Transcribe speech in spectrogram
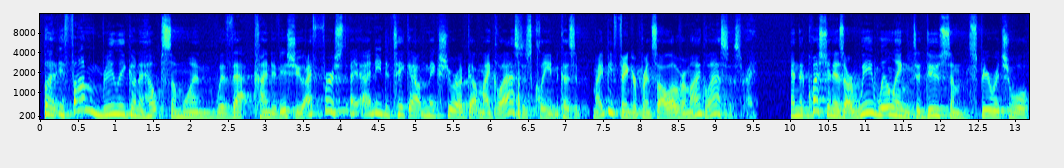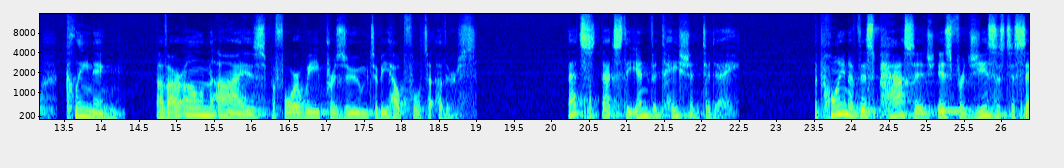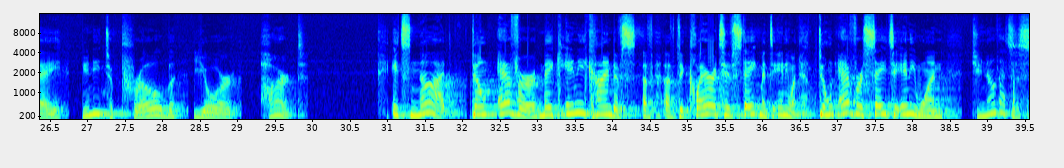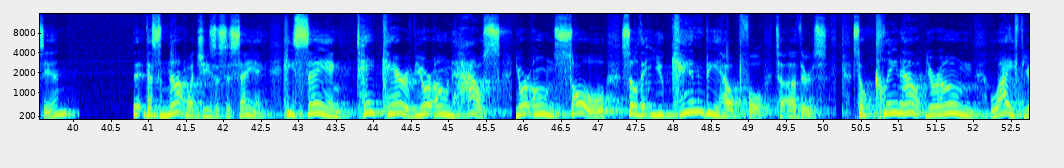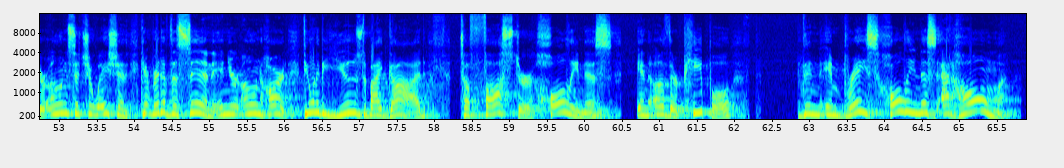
but if I'm really going to help someone with that kind of issue, I first I, I, need to take out and make sure I've got my glasses clean because it might be fingerprints all over my glasses, right? And the question is, are we willing to do some spiritual cleaning of our own eyes before we presume to be helpful to others? That's, that's the invitation today. The point of this passage is for Jesus to say, you need to probe your heart. It's not, don't ever make any kind of, of, of, declarative statement to anyone. Don't ever say to anyone, Do you know that's a sin? That's not what Jesus is saying. He's saying, Take care of your own house, your own soul, so that you can be helpful to others. So clean out your own life, your own situation. Get rid of the sin in your own heart. If you want to be used by God, to foster holiness in other people, then embrace holiness at home.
